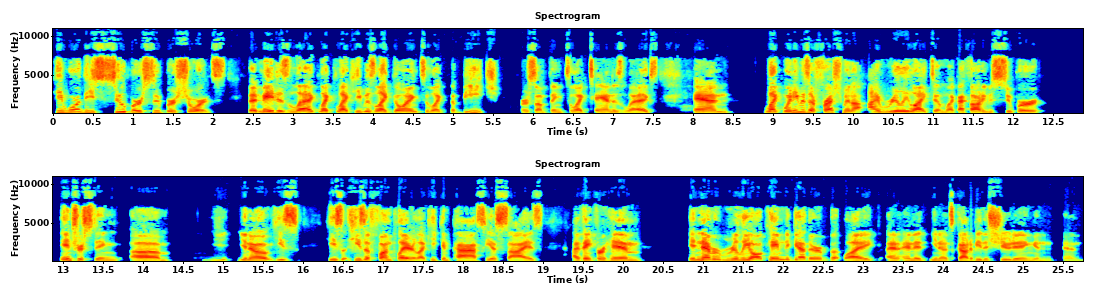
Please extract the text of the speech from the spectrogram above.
he wore these super super shorts that made his leg like like he was like going to like the beach or something to like tan his legs. And like when he was a freshman, I, I really liked him. Like I thought he was super interesting. Um, you, you know, he's he's he's a fun player. Like he can pass, he has size. I think for him, it never really all came together, but like, and, and it, you know, it's got to be the shooting and and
